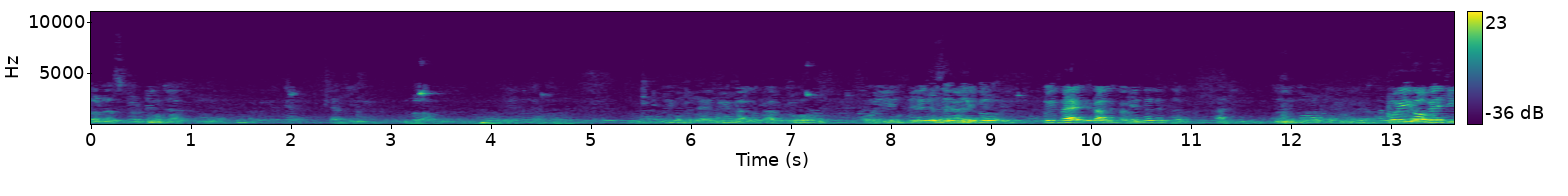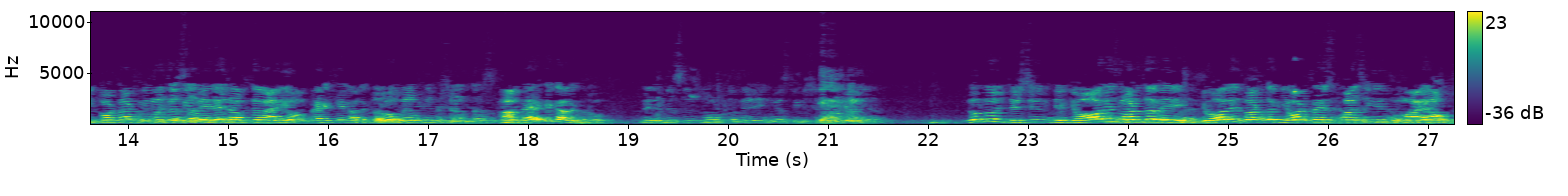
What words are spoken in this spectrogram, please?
ਤੁਹਾਡਾ security incharge ਕੌਣ ਹੈ ਚੱਲੀ ਬੁਲਾਓ ਇਹ ਗੱਲ ਕਰ ਲਓ ਕੋਈ ਤੇ ਕਿਸੇ ਦੇਖੋ ਕੋਈ ਬਹਿ ਕੇ ਗੱਲ ਕਰੋ ਇੱਧਰ ਇੱਧਰ ਹਾਂਜੀ ਤੁਸੀਂ ਕੌਣ ਕੋਈ ਹੋਵੇ ਜੀ ਤੁਹਾਡਾ ਕੋਈ ਮਤਲਬ ਕਿ ਮੇਰੇ ਦਫ਼ਤਰ ਆਏ ਹੋ ਬੈਠ ਕੇ ਗੱਲ ਕਰੋ ਮੈਂ ਆਪਣੀ ਪਛਾਣ ਦੱਸ ਹਾਂ ਬਹਿ ਕੇ ਗੱਲ ਕਰੋ ਮੇਰੀ this is not the way investigation No, no, this is, your is not the way. Your is not the, you are trespassing into my house.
